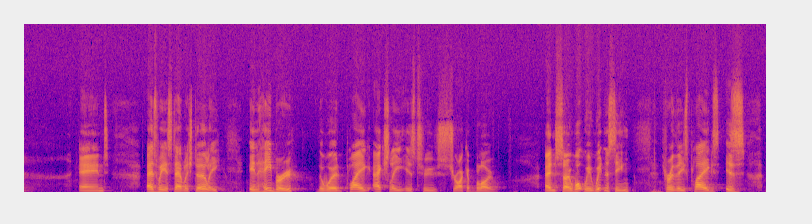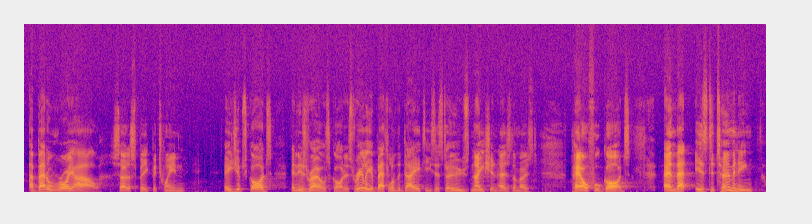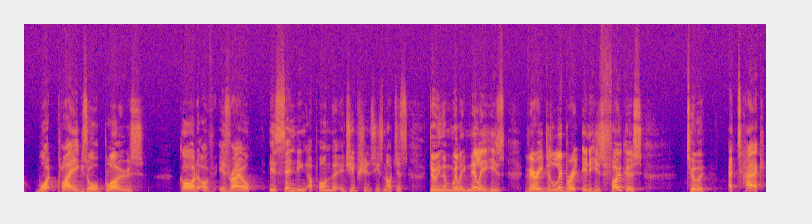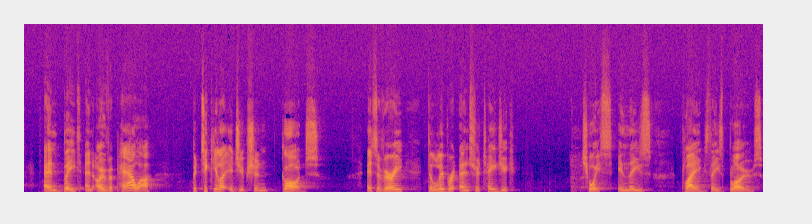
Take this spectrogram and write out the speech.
And as we established early, in Hebrew, the word plague actually is to strike a blow. And so, what we're witnessing through these plagues is a battle royale, so to speak, between Egypt's gods and Israel's God. It's really a battle of the deities as to whose nation has the most powerful gods. And that is determining what plagues or blows God of Israel is sending upon the Egyptians. He's not just doing them willy nilly, he's very deliberate in his focus to attack and beat and overpower particular Egyptian gods. It's a very deliberate and strategic choice in these plagues, these blows.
